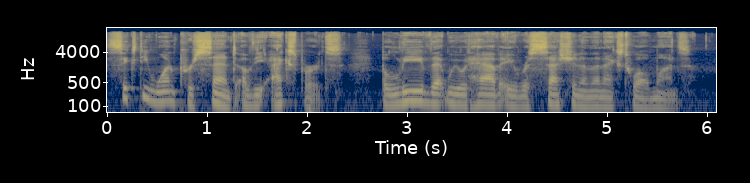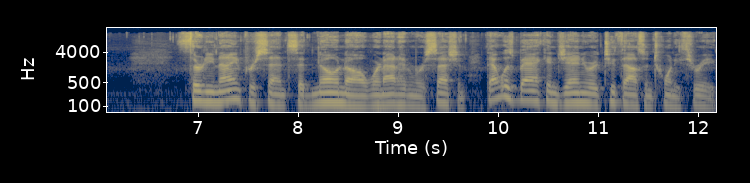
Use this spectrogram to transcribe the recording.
61% of the experts believed that we would have a recession in the next 12 months. 39% said, no, no, we're not having a recession. That was back in January 2023.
